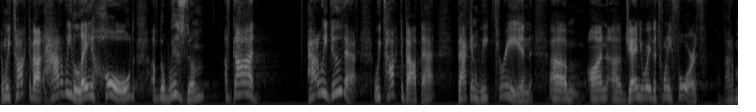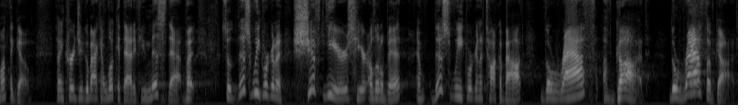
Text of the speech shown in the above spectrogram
And we talked about how do we lay hold of the wisdom of God. How do we do that? We talked about that back in week three and um, on uh, January the 24th, about a month ago. So I encourage you to go back and look at that if you missed that. But so this week we're going to shift gears here a little bit. And this week we're going to talk about the wrath of God. The wrath of God.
